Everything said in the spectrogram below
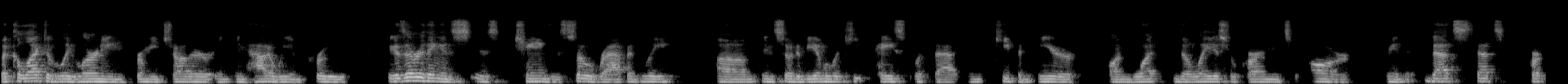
but collectively learning from each other and, and how do we improve because everything is, is changes so rapidly. Um, and so to be able to keep pace with that and keep an ear on what the latest requirements are, I mean, that's that's part,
